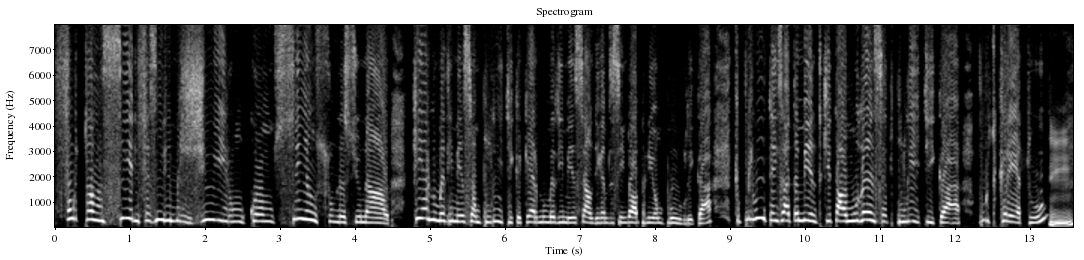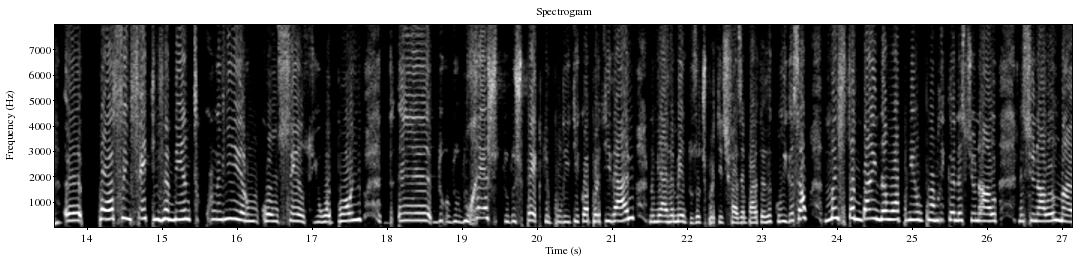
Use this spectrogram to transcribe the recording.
fortalecer e fazer emergir um consenso nacional, quer numa dimensão política, quer numa dimensão, digamos assim, da opinião pública, que permita exatamente que a tal mudança de política por decreto Sim. Possa efetivamente colher um consenso e um apoio de, eh, do, do- resto do espectro político-partidário, nomeadamente os outros partidos fazem parte da coligação, mas também da opinião pública nacional, nacional alemã.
